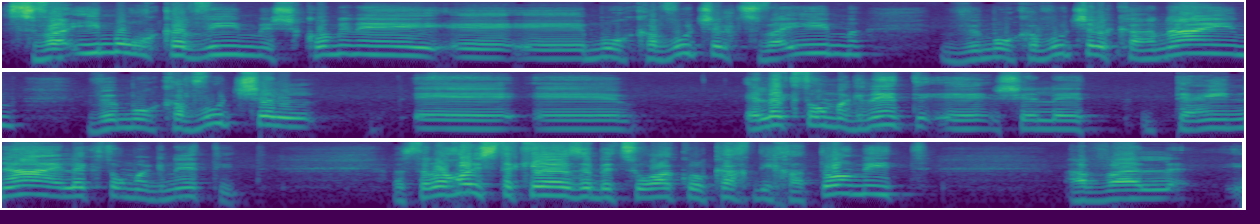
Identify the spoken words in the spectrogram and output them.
צבעים מורכבים, יש כל מיני אה, אה, מורכבות של צבעים ומורכבות של קרניים ומורכבות של אה, אה, אלקטרומגנט, אה, של אה, טעינה אלקטרומגנטית. אז אתה לא יכול להסתכל על זה בצורה כל כך דיכטומית, אבל אה,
